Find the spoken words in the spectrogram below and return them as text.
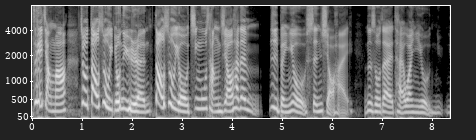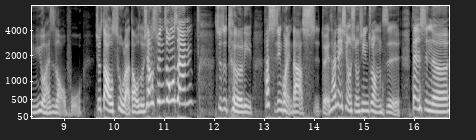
这可以讲吗？就到处有女人，到处有金屋藏娇。他在日本也有生小孩，那时候在台湾也有女女友还是老婆，就到处啦，到处像孙中山。就是特例，他时间管理大师，对他内心有雄心壮志，但是呢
